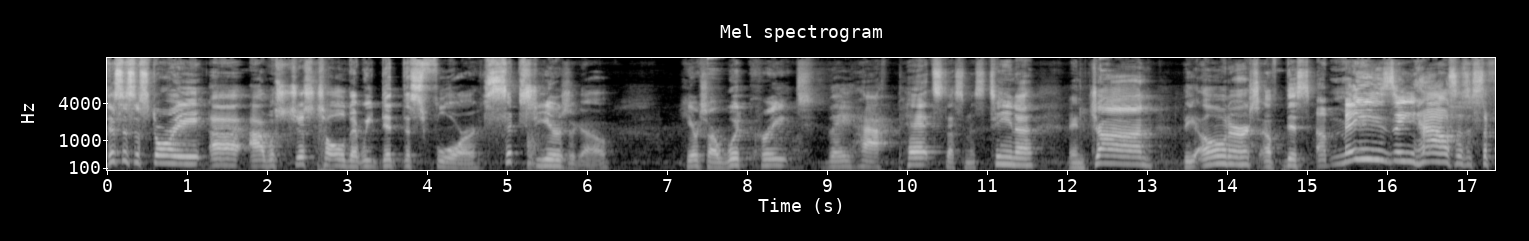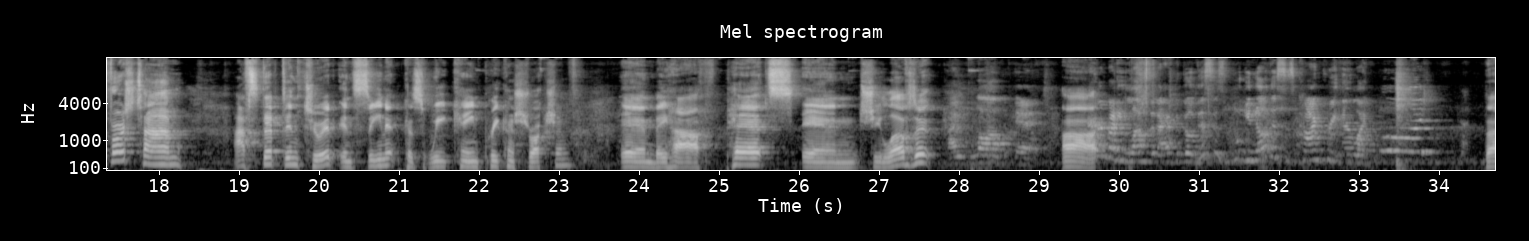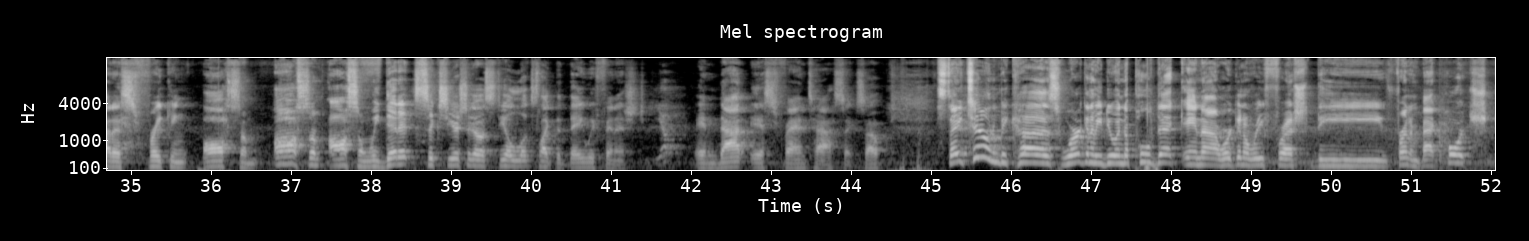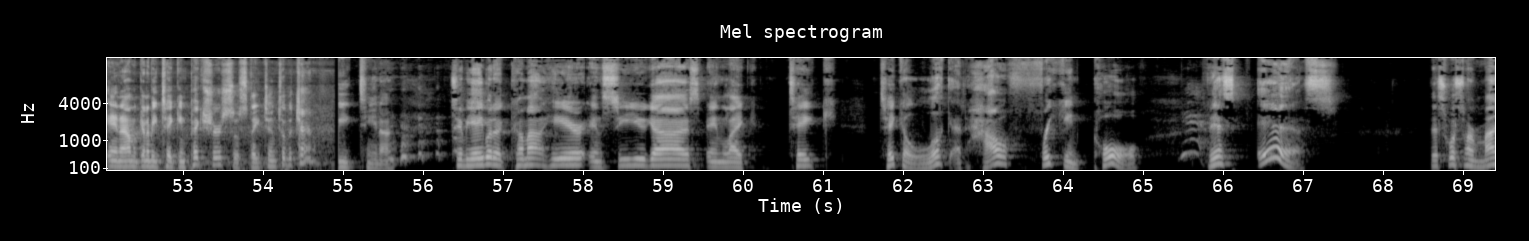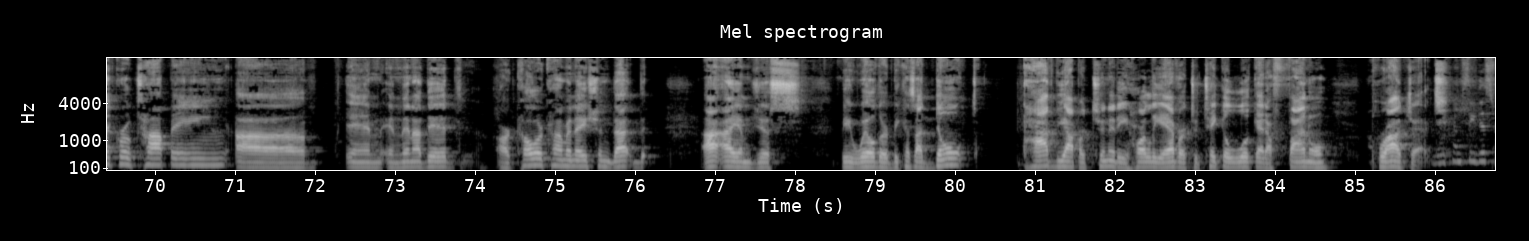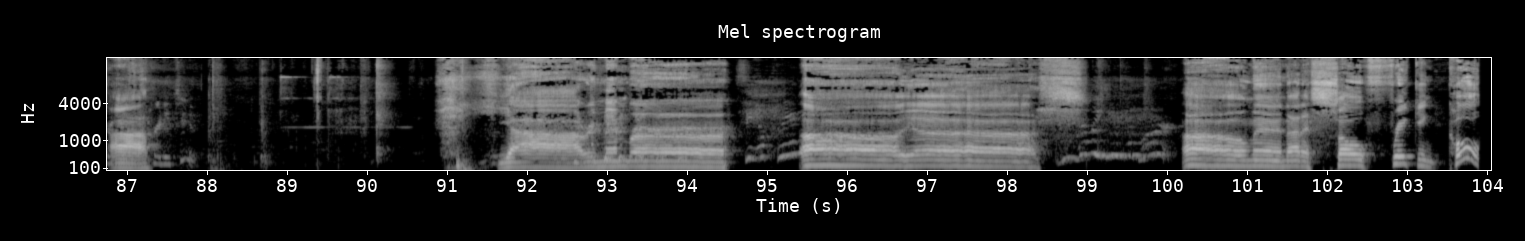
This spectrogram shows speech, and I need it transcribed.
This is a story uh, I was just told that we did this floor six years ago. Here's our woodcrete. They have pets. That's Miss Tina and John, the owners of this amazing house. Is the first time I've stepped into it and seen it because we came pre-construction and they have pets and she loves it. I love it. Uh, Everybody loves it. I have to go, this is, you know, this is concrete. And they're like, what? That is freaking awesome. Awesome, awesome. We did it six years ago. It still looks like the day we finished. Yep. And that is fantastic. So stay tuned because we're going to be doing the pool deck and uh, we're going to refresh the front and back porch. And I'm going to be taking pictures. So stay tuned to the channel. Tina. To be able to come out here and see you guys and like take take a look at how freaking cool this is. This was our micro topping, uh, and and then I did our color combination. That I, I am just bewildered because I don't have the opportunity hardly ever to take a look at a final project. Come see this room. Uh, it's pretty too. Yeah, I remember. Oh, yes. Really did good work. Oh, man, that is so freaking cool.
